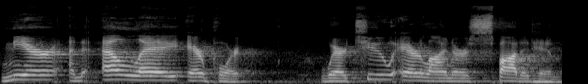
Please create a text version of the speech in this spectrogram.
near an LA airport where two airliners spotted him.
